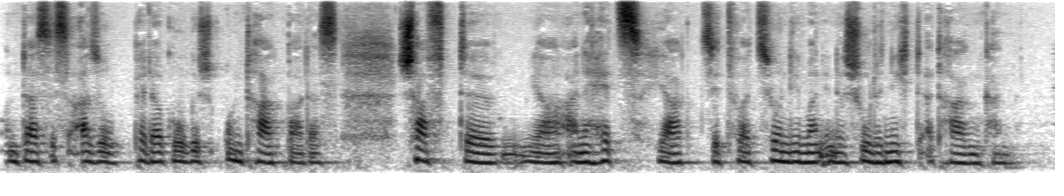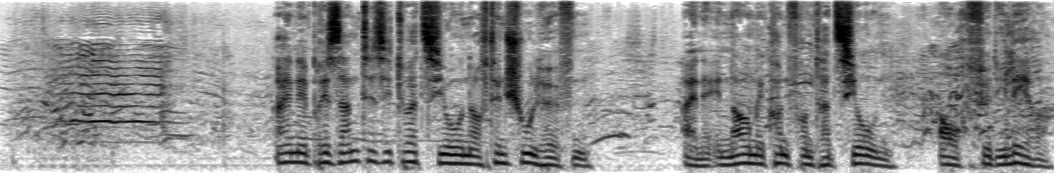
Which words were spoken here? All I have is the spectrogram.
Und das ist also pädagogisch untragbar. Das schafft äh, ja eine Hetzjagdsituation, die man in der Schule nicht ertragen kann. Eine brisante Situation auf den Schulhöfen. Eine enorme Konfrontation auch für die Lehrer.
